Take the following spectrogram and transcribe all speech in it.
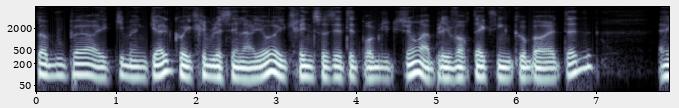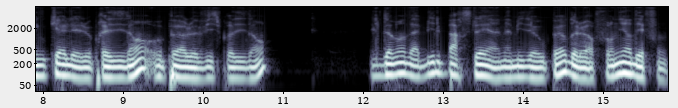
Tob Hooper et Kim Henkel coécrivent le scénario et créent une société de production appelée Vortex Incorporated Henkel est le président, Hooper le vice-président. Il demande à Bill Parsley, un ami de Hooper, de leur fournir des fonds.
